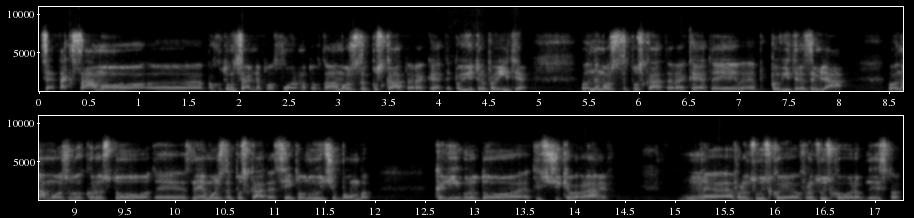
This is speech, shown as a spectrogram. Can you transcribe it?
Це так само е, платформа, тобто вона може запускати ракети повітря-повітря, вони можуть запускати ракети повітря-земля, вона може використовувати, з нею може запускатися і плануючі бомби калібру до 1000 кілограмів е, французької, французького виробництва.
